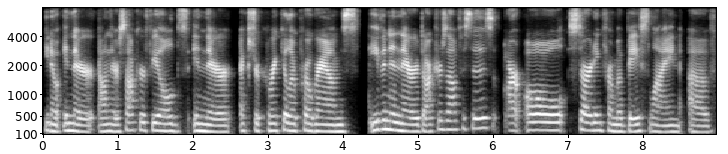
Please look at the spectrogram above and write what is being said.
you know, in their on their soccer fields, in their extracurricular programs, even in their doctor's offices, are all starting from a baseline of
